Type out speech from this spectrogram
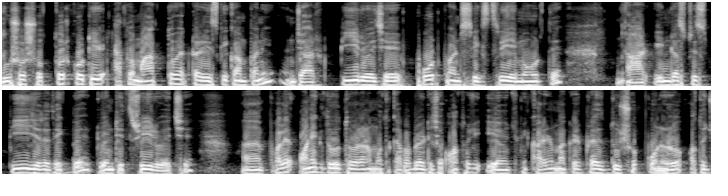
দুশো সত্তর কোটির এত মারাত্মক একটা রিস্কি কোম্পানি যার পি রয়েছে ফোর পয়েন্ট সিক্স থ্রি এই মুহূর্তে, আর ইন্ডাস্ট্রিজ পি যেটা দেখবে টোয়েন্টি থ্রি রয়েছে। ফলে অনেক দূর দৌড়ানোর মতো ক্যাপাবিলিটি আছে। অথচ তুমি কারেন্ট মার্কেট প্রাইস দুশো পনেরো, অথচ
